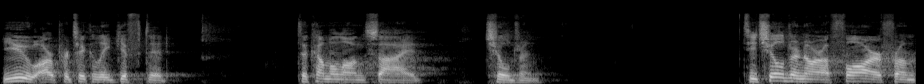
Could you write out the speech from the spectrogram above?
you are particularly gifted to come alongside children. See, children are far from,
